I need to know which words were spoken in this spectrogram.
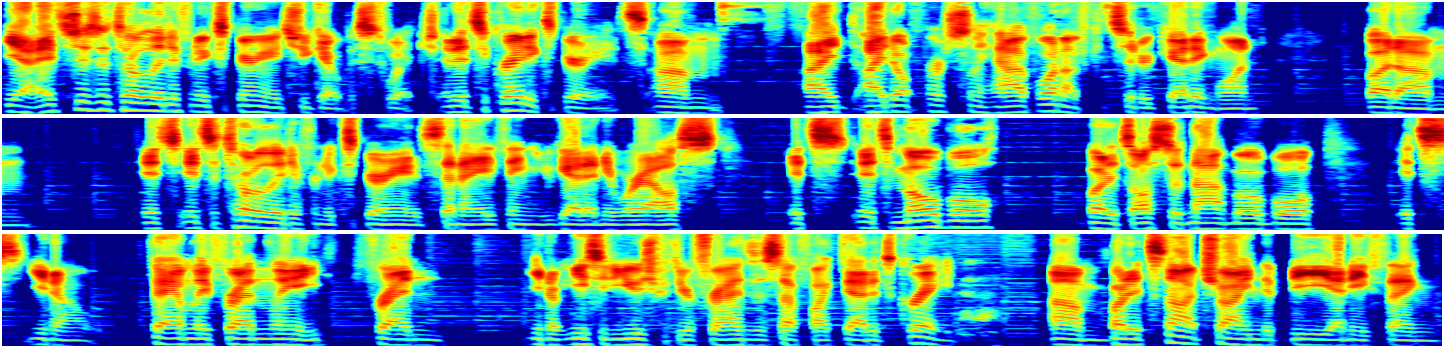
yeah, it's just a totally different experience you get with Switch, and it's a great experience. Um, I I don't personally have one. I've considered getting one, but um, it's it's a totally different experience than anything you get anywhere else. It's it's mobile, but it's also not mobile. It's you know family friendly, friend, you know, easy to use with your friends and stuff like that. It's great, um, but it's not trying to be anything,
